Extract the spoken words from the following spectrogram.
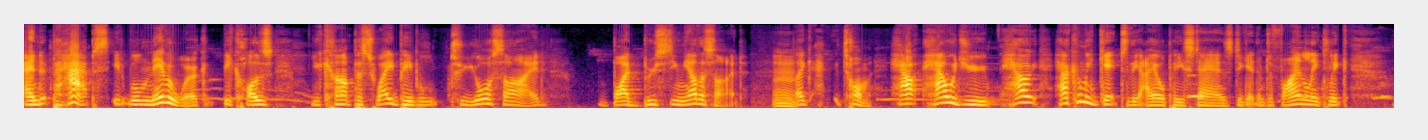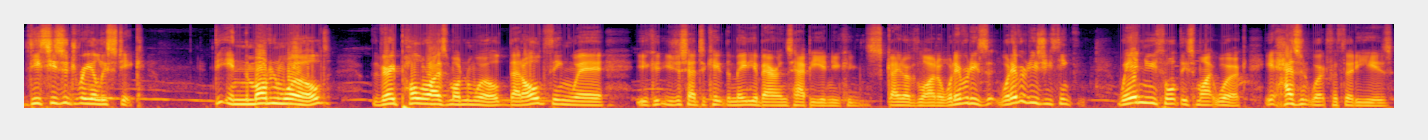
and perhaps it will never work because you can't persuade people to your side by boosting the other side. Mm. Like Tom, how how would you how how can we get to the ALP stands to get them to finally click? This isn't realistic the, in the modern world, the very polarized modern world, that old thing where you could you just had to keep the media barons happy and you could skate over the line or whatever it is, whatever it is you think when you thought this might work, it hasn't worked for thirty years.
